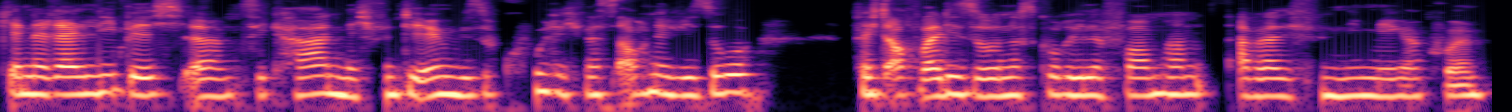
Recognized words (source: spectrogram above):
Generell liebe ich ähm, Zikaden. Ich finde die irgendwie so cool. Ich weiß auch nicht wieso. Vielleicht auch, weil die so eine skurrile Form haben. Aber ich finde die mega cool.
